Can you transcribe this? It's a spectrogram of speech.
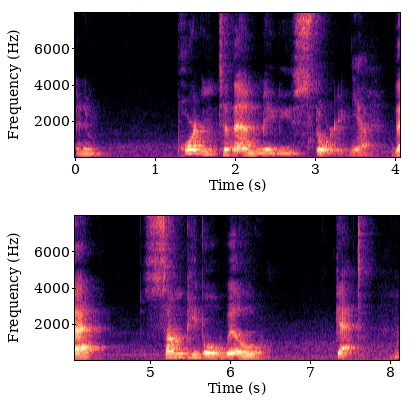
an important to them maybe story Yeah. that some people will get mm-hmm.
